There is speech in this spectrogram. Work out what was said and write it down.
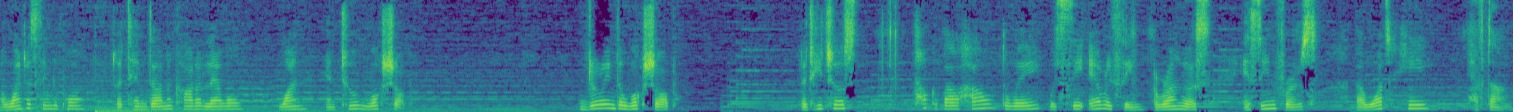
I went to Singapore to attend Cutter Level 1 and 2 workshop. During the workshop, the teachers talk about how the way we see everything around us is influenced by what he have done,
